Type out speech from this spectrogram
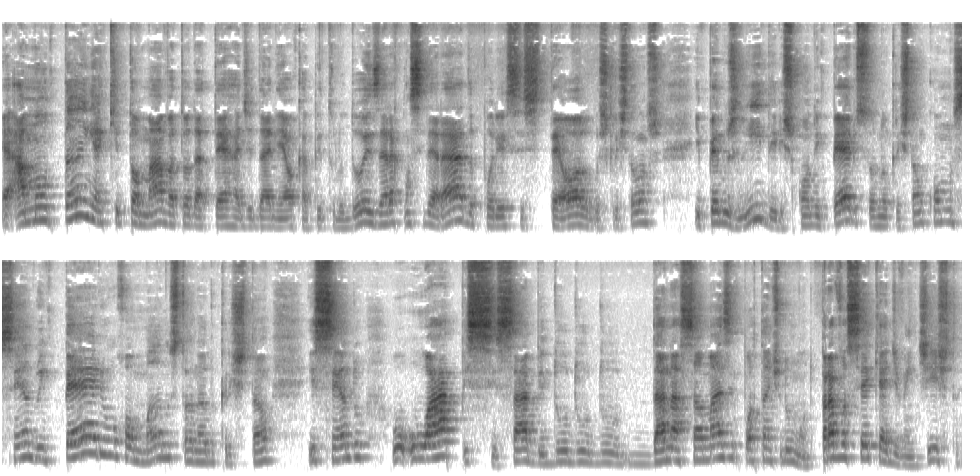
É, a montanha que tomava toda a terra de Daniel capítulo 2 era considerada por esses teólogos cristãos e pelos líderes, quando o império se tornou cristão, como sendo o império romano se tornando cristão e sendo o, o ápice, sabe, do, do, do, da nação mais importante do mundo. Para você que é adventista,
